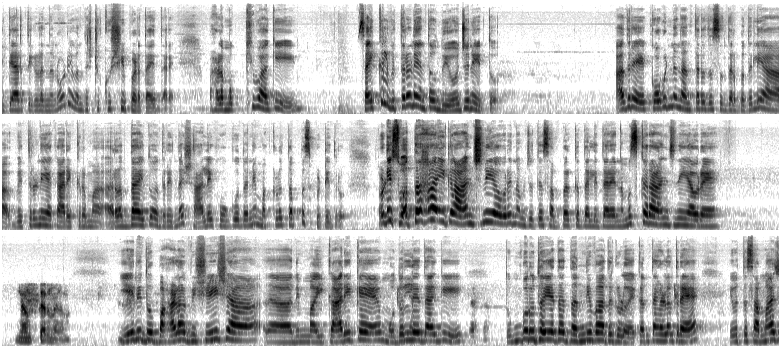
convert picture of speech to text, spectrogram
ವಿದ್ಯಾರ್ಥಿಗಳನ್ನು ನೋಡಿ ಒಂದಷ್ಟು ಖುಷಿ ಪಡ್ತಾ ಇದ್ದಾರೆ. ಬಹಳ ಮುಖ್ಯವಾಗಿ ಸೈಕಲ್ ವಿತರಣೆ ಅಂತ ಒಂದು ಯೋಜನೆ ಇತ್ತು. ಆದರೆ ಕೋವಿಡ್ನ ನಂತರದ ಸಂದರ್ಭದಲ್ಲಿ ಆ ವಿತರಣೆಯ ಕಾರ್ಯಕ್ರಮ ರದ್ದಾಯಿತು. ಅದರಿಂದ ಶಾಲೆಗೆ ಹೋಗೋದನ್ನೇ ಮಕ್ಕಳು ತಪ್ಪಿಸ್ಬಿಟ್ಟಿದ್ರು. ನೋಡಿ ಸ್ವತಃ ಈಗ ಆಂಜನೇಯ ಅವರೇ ನಮ್ಮ ಜೊತೆ ಸಂಪರ್ಕದಲ್ಲಿದ್ದಾರೆ. ನಮಸ್ಕಾರ ಆಂಜನೇಯ ಅವರೇ. ನಮಸ್ಕಾರ ಮೇಡಮ್. ಏನಿದು ಬಹಳ ವಿಶೇಷ ನಿಮ್ಮ ಈ ಕಾರ್ಯಕ್ಕೆ ಮೊದಲನೇದಾಗಿ ತುಂಬ ಹೃದಯದ ಧನ್ಯವಾದಗಳು. ಯಾಕಂತ ಹೇಳಿದ್ರೆ ಇವತ್ತು ಸಮಾಜ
